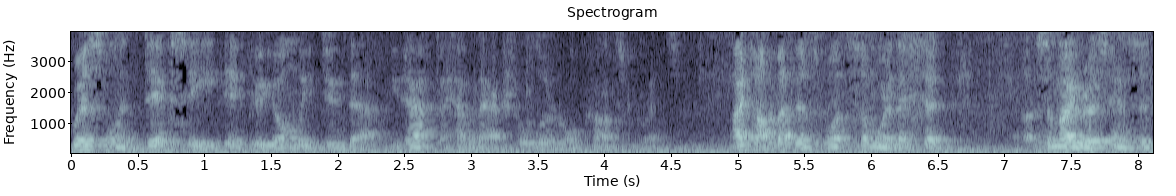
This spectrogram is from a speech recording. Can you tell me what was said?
whistling Dixie if you only do that. You have to have an actual literal consequence. I talked about this once somewhere and they said, uh, somebody raised their hand and said,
